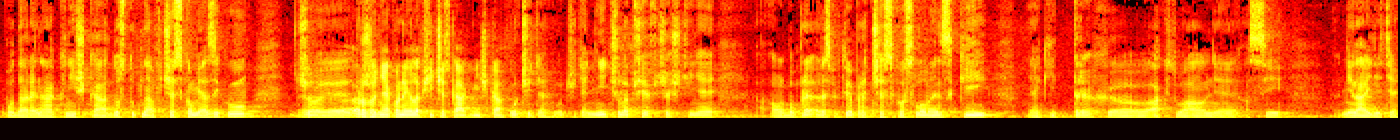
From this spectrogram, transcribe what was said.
podarená knižka, dostupná v českom jazyku, čo je... Rozhodně jako nejlepší česká knižka. Určite, určite. Nič lepšie v češtine alebo pre, respektíve pre československý nejaký trh eh, aktuálně asi nenájdete.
